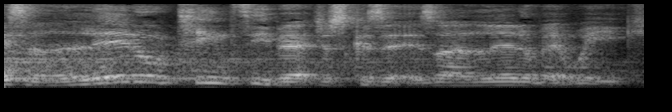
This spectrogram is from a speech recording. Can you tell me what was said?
Bass a little teensy bit just because it is a little bit weak.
